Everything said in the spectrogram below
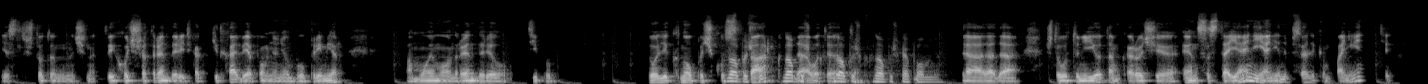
Если что-то начинает... Ты хочешь отрендерить, как в GitHub, я помню, у него был пример, по-моему, он рендерил типа то ли кнопочку, кнопочку Star, кнопочку, да, вот кнопочку, это. кнопочку, я помню. Да-да-да, что вот у нее там, короче, N состояние, они написали компонентик,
